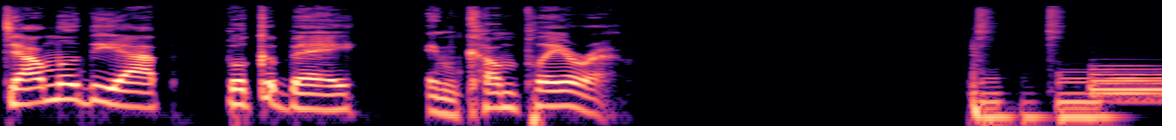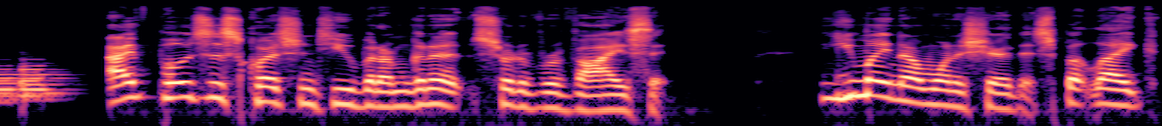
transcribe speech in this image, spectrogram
Download the app, book a bay, and come play around. I've posed this question to you, but I'm going to sort of revise it. You might not want to share this, but like,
